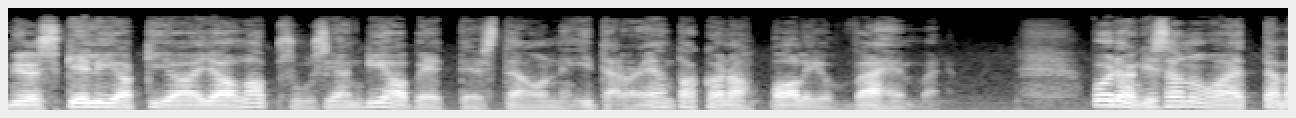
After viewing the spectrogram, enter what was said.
Myös keliakiaa ja lapsuusien diabetestä on itärajan takana paljon vähemmän. Voidaankin sanoa, että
